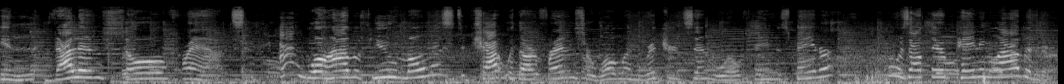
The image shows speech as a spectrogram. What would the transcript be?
in Valensole, France. And we'll have a few moments to chat with our friend Sir Roland Richardson, world famous painter, who was out there painting lavender.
